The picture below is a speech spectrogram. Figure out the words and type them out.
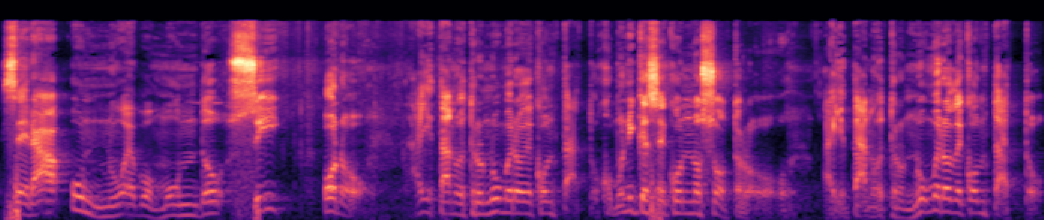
¿Será un nuevo mundo, sí o no? Ahí está nuestro número de contacto. Comuníquese con nosotros. Ahí está nuestro número de contacto.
